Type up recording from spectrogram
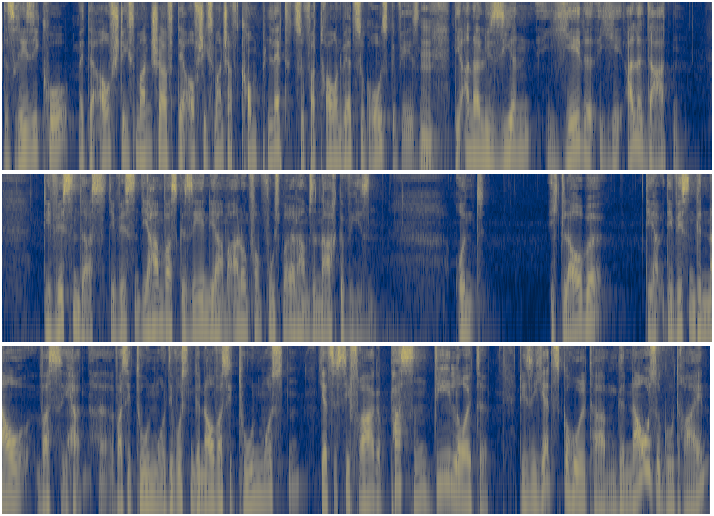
das Risiko mit der Aufstiegsmannschaft, der Aufstiegsmannschaft komplett zu vertrauen, wäre zu groß gewesen. Die analysieren jede, je, alle Daten. Die wissen das. Die wissen, die haben was gesehen, die haben Ahnung vom Fußball, dann haben sie nachgewiesen. Und ich glaube, die, die wissen genau, was sie, hatten, äh, was sie tun und die wussten genau, was sie tun mussten. Jetzt ist die Frage, passen die Leute, die sie jetzt geholt haben, genauso gut rein,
